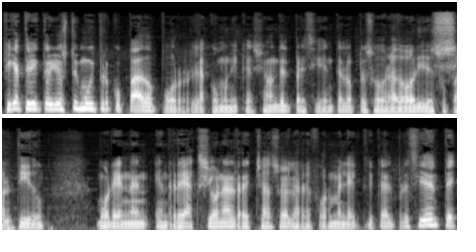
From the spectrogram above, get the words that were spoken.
fíjate, Víctor, yo estoy muy preocupado por la comunicación del presidente López Obrador y de su partido, Morena, en, reacción al rechazo de la reforma eléctrica del presidente.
